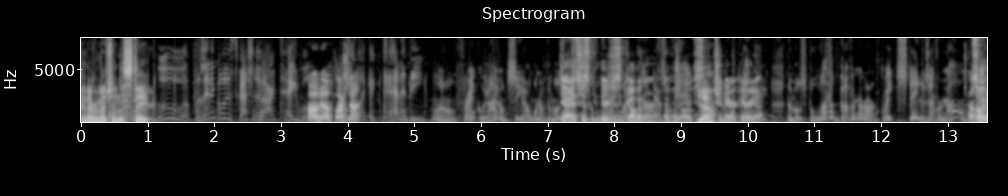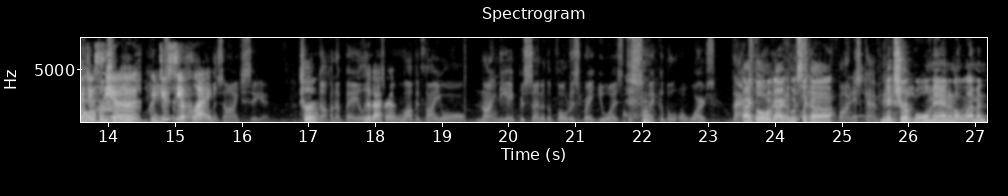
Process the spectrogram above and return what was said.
they never mention the state. Ooh, a political discussion at our table. Oh, no, of course Feel not. Like a Kennedy. Well, frankly, I don't see how one of the most Yeah, it's just despicable they're just governor lived of, kid. of Yeah. some generic area. The most beloved governor our great state has ever known. So although we do see a we do Here's the see a problem flag. As I see it. True. Governor Bailey the background. is beloved by all. 98% of the voters rate you as despicable or worse. That's I like the little guy who looks like a the finest campaign Mixture of team Bull on Man and a lemon.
